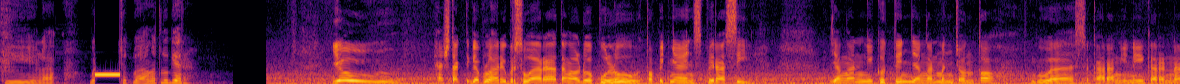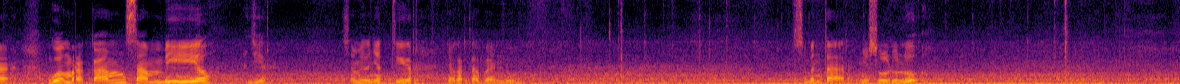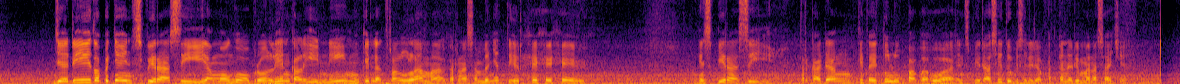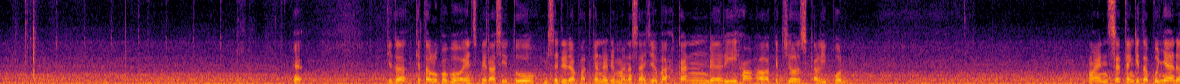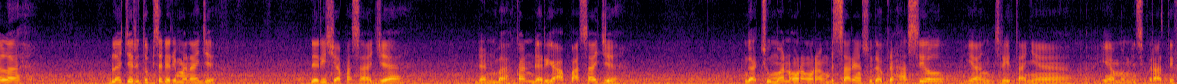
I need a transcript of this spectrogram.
Gila, cut banget lu Ger. Yo, hashtag 30 hari bersuara tanggal 20 Topiknya inspirasi. Jangan ngikutin, jangan mencontoh gue sekarang ini Karena gue merekam sambil Anjir Sambil nyetir Jakarta-Bandung Sebentar, nyusul dulu Jadi topiknya inspirasi yang mau gue obrolin kali ini mungkin gak terlalu lama karena sambil nyetir hehehe. Inspirasi. Terkadang kita itu lupa bahwa inspirasi itu bisa didapatkan dari mana saja. Ya. Kita kita lupa bahwa inspirasi itu bisa didapatkan dari mana saja bahkan dari hal-hal kecil sekalipun. Mindset yang kita punya adalah belajar itu bisa dari mana aja? Dari siapa saja dan bahkan dari apa saja. Nggak cuman orang-orang besar yang sudah berhasil yang ceritanya yang menginspiratif.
